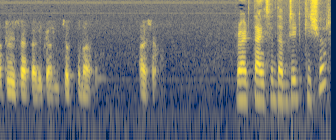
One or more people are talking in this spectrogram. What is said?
అటవీ శాఖ అధికారులు చెప్తున్నారు. ఆశ. Right thanks for the update Kishore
